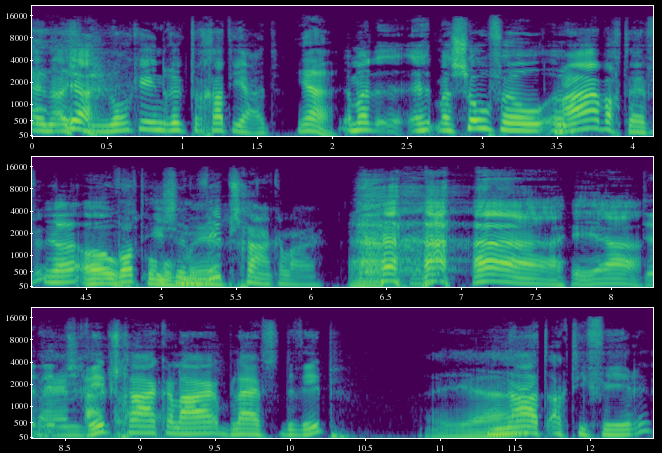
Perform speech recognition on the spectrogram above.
en als Ja. je hem nog een keer indrukt, dan gaat hij uit. ja. ja maar, eh, maar zoveel... eh, Maar wacht even. ja, oh, Wat is een wipschakelaar? Ja. De Bij een wipschakelaar. wipschakelaar blijft de wip ja. na het activeren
